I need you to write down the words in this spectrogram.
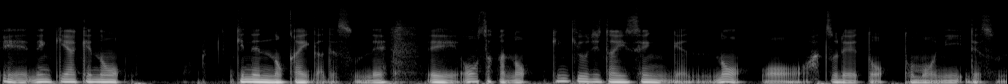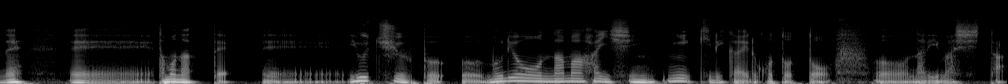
えー年季明けの記念の会がですね、えー大阪の緊急事態宣言の発令とともにですね、えー伴って、えー YouTube 無料生配信に切り替えることとなりました。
